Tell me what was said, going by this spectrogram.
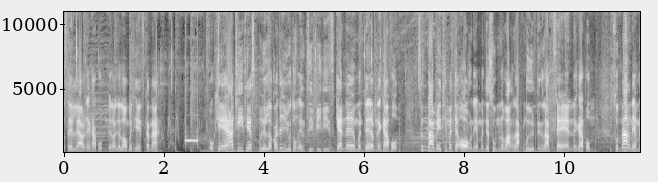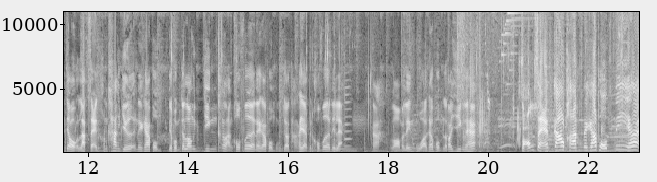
100%แล้วนะครับผม เดี๋ยวเราจะลองไปเทสกันนะ โอเคฮะที่เทสปืนเราก็จะอยู่ตรง NCPD Scanner เหมือนเดิมนะครับผม ซึ่งดาเมจที่มันจะออกเนี่ยมันจะสุ่มระหว่างหลักหมื่นถึงหลักแสนนะครับผมส่วนมากเนี่ยมันจะออกหลักแสนค่อนข้างเยอะนะครับผมเดี๋ยวผมจะลองยิงข้างหลังโคเฟอร์นะครับผมผมจะถังขยะเป็นโคเฟอร์นี่แหละอะรอมาเล็งหัวครับผมแล้วก็ยิงนะฮะ2,900,000นนะครับผมนี่ฮะ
